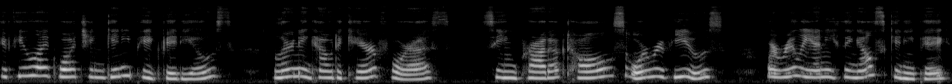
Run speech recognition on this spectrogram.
If you like watching guinea pig videos, learning how to care for us, seeing product hauls or reviews, or really anything else guinea pig,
